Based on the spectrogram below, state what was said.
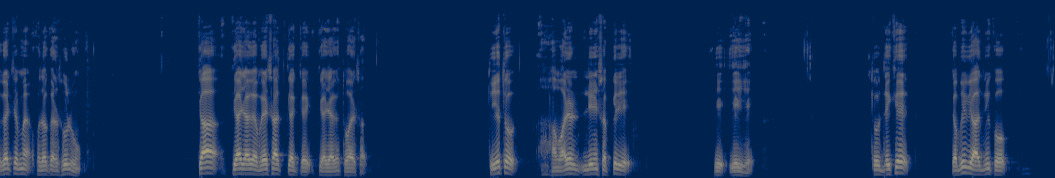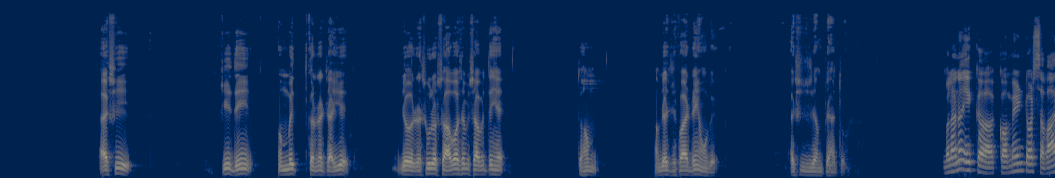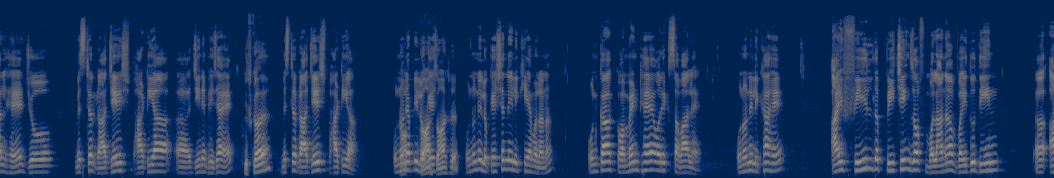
اگرچہ میں خدا کا رسول ہوں کیا کیا جائے گا میرے ساتھ کیا کیا جائے گا تمہارے ساتھ تو یہ تو ہمارے لیے سب کے لیے یہی ہے تو دیکھیے کبھی بھی آدمی کو ایسی چیز نہیں امید کرنا چاہیے جو رسول اور صحابہ سے بھی ثابت نہیں ہے تو ہم ہم جیسے سفارش نہیں ہوں گے ایسی چیزیں ہم چاہیں تو مولانا ایک کامنٹ اور سوال ہے جو مسٹر راجیش بھاٹیا جی نے بھیجا ہے کس کا ہے مسٹر راجیش بھاٹیا انہوں نے اپنی لوکیشن انہوں نے لوکیشن نہیں لکھی ہے مولانا ان کا کامنٹ ہے اور ایک سوال ہے انہوں نے لکھا ہے آئی فیل دا پریچنگز of Maulana Wahiduddin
